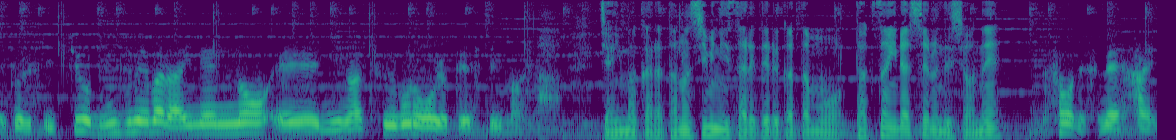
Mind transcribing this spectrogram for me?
えっとです。一応瓶詰めは来年の、えー2月頃を予定しています。あじゃあ今から楽しみにされてる方もたくさんいらっしゃるんでしょうね。そうですね、はい。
